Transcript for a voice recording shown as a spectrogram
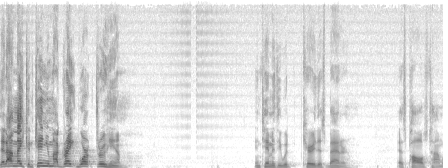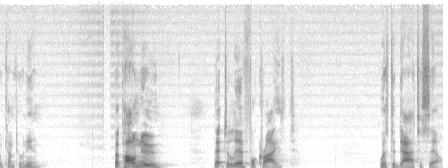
that I may continue my great work through him. And Timothy would carry this banner as Paul's time would come to an end. But Paul knew that to live for Christ was to die to self.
